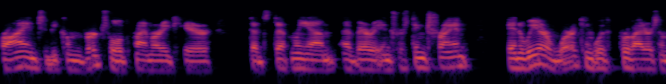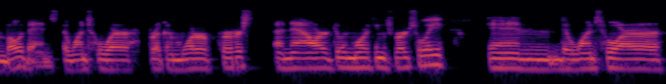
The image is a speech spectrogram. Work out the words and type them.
trying to become virtual primary care that's definitely um, a very interesting trend and we are working with providers on both ends the ones who were brick and mortar first and now are doing more things virtually and the ones who are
